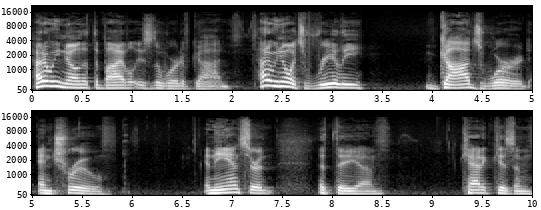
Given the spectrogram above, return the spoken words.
How do we know that the Bible is the Word of God? How do we know it's really God's Word and true? And the answer that the um, Catechism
